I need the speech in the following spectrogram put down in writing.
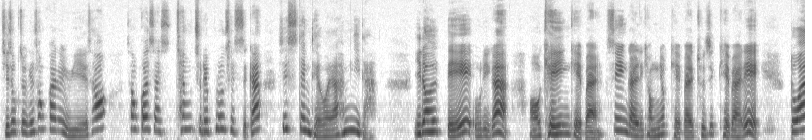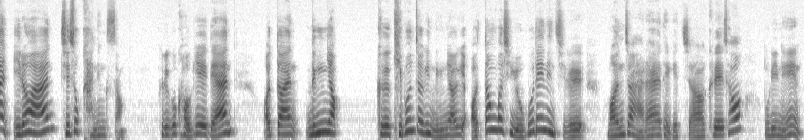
지속적인 성과를 위해서 성과 창출의 프로세스가 시스템 되어야 합니다. 이럴 때 우리가 어, 개인 개발, 수행 관리, 경력 개발, 조직 개발에 또한 이러한 지속 가능성 그리고 거기에 대한 어떠한 능력 그 기본적인 능력이 어떤 것이 요구되는지를 먼저 알아야 되겠죠. 그래서 우리는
